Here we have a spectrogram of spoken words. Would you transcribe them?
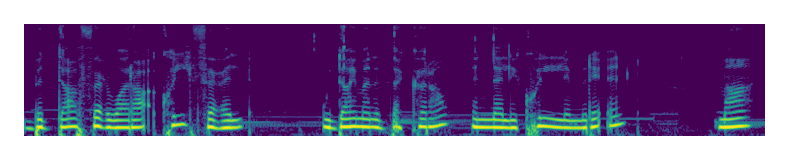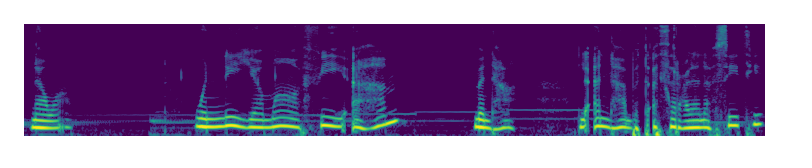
بالدافع وراء كل فعل. ودايما نتذكره أن لكل امرئ ما نوى والنية ما في أهم منها لأنها بتأثر على نفسيتي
